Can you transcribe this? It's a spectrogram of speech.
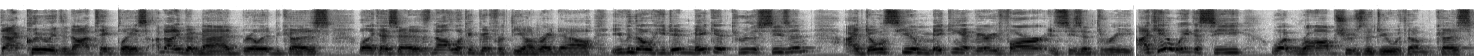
that clearly did not take place. I'm not even mad really because, like I said, it's not looking good for Theon right now. Even though he did make it through the season, I don't see him making it very far in season three. I can't wait to see what Robb chooses to do with him because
